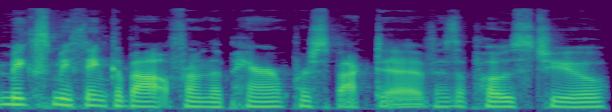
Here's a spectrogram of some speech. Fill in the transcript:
It makes me think about from the parent perspective as opposed to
